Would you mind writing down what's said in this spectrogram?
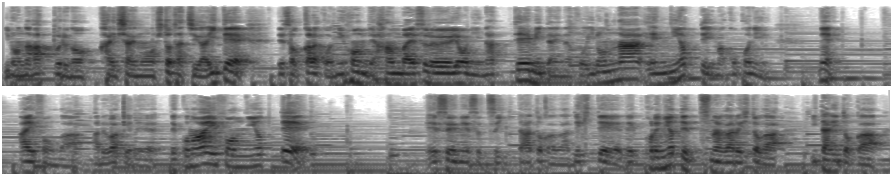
いろんなアップルの会社の人たちがいてでそこからこう日本で販売するようになってみたいなこういろんな縁によって今ここにね iPhone があるわけで、で、この iPhone によって、SNS、Twitter とかができて、で、これによってつながる人がいたりとか、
